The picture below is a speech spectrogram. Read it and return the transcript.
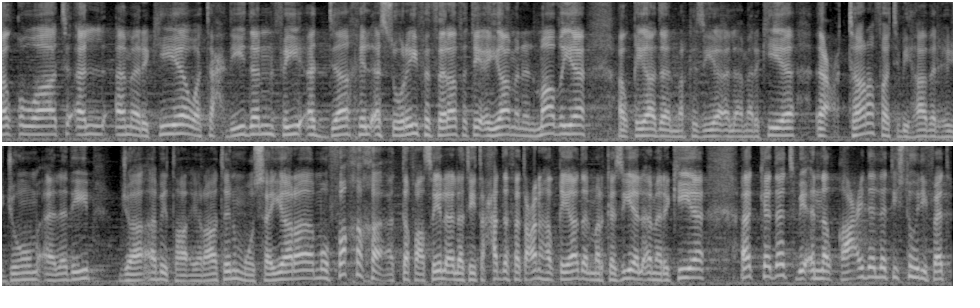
القوات الأمريكية وتحديدا في الداخل السوري في الثلاثة أيام الماضية. القيادة المركزية الأمريكية اعترفت بهذا الهجوم الذي جاء بطائرات مسيرة مفخخة. التفاصيل التي تحدثت عنها القيادة المركزية الأمريكية أكدت بأن القاعدة التي استهدفت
